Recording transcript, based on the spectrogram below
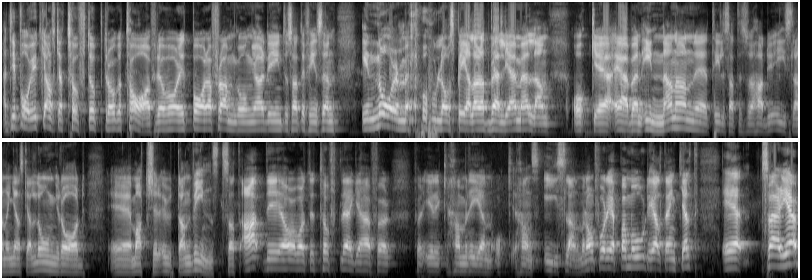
Ja, det var ju ett ganska tufft uppdrag att ta, för det har varit bara framgångar. Det är inte så att det finns en enorm pool av spelare att välja emellan. Och eh, även innan han eh, tillsattes så hade ju Island en ganska lång rad eh, matcher utan vinst. Så att, ah, det har varit ett tufft läge här för, för Erik Hamrén och hans Island. Men de får repa mod helt enkelt. Eh, Sverige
